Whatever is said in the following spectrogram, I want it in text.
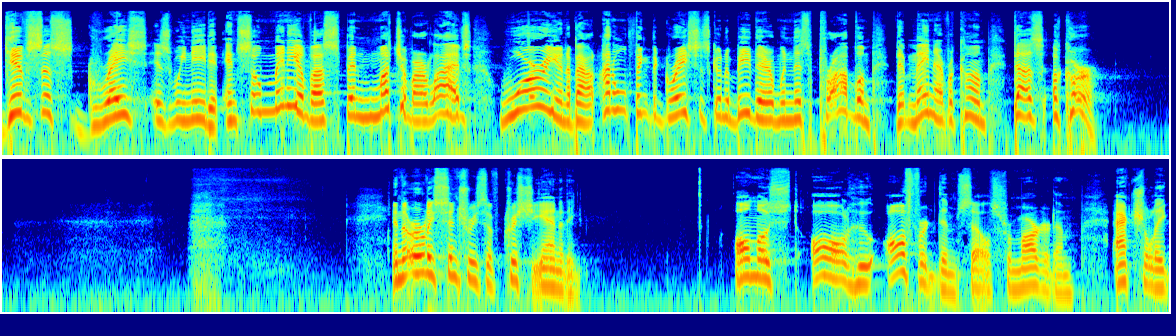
gives us grace as we need it. And so many of us spend much of our lives worrying about, I don't think the grace is going to be there when this problem that may never come does occur. In the early centuries of Christianity, almost all who offered themselves for martyrdom actually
